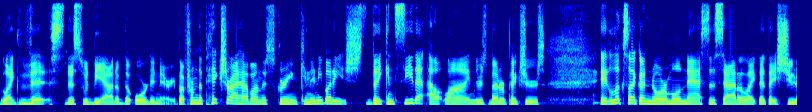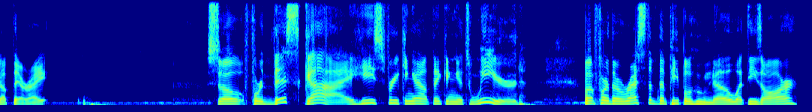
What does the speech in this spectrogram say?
Like this, this would be out of the ordinary. But from the picture I have on the screen, can anybody, sh- they can see the outline. There's better pictures. It looks like a normal NASA satellite that they shoot up there, right? So for this guy, he's freaking out thinking it's weird. But for the rest of the people who know what these are,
